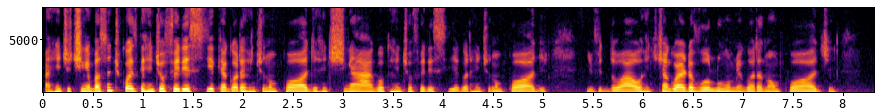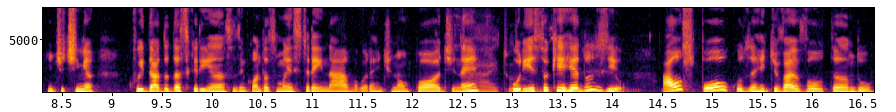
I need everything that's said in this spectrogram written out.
A gente tinha bastante coisa que a gente oferecia que agora a gente não pode. A gente tinha água que a gente oferecia, agora a gente não pode. Individual. A gente tinha guarda-volume, agora não pode. A gente tinha cuidado das crianças enquanto as mães treinavam, agora a gente não pode, né? Ai, Por isso que reduziu. Aos poucos a gente vai voltando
